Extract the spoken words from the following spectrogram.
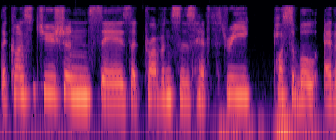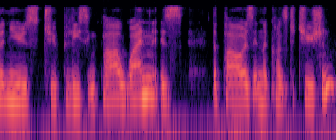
The Constitution says that provinces have three possible avenues to policing power. One is the powers in the Constitution,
